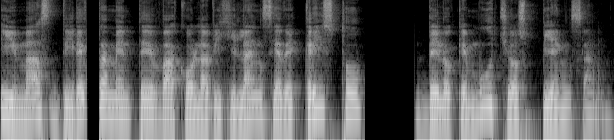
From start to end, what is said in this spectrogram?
y más directamente bajo la vigilancia de Cristo de lo que muchos piensan.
